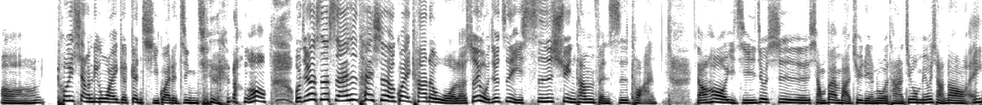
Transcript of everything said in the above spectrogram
呃。推向另外一个更奇怪的境界，然后我觉得这实在是太适合怪咖的我了，所以我就自己私讯他们粉丝团，然后以及就是想办法去联络他，结果没有想到，哎，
